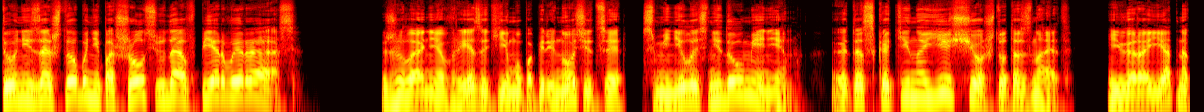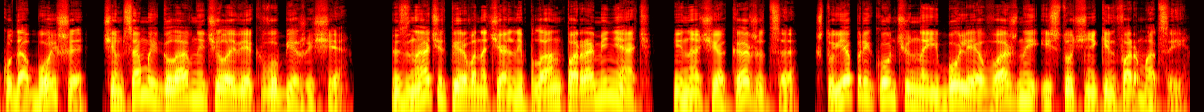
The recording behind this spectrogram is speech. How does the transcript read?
«То ни за что бы не пошел сюда в первый раз!» Желание врезать ему по переносице сменилось недоумением. Эта скотина еще что-то знает и, вероятно, куда больше, чем самый главный человек в убежище. Значит, первоначальный план пора менять, иначе окажется, что я прикончу наиболее важный источник информации.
